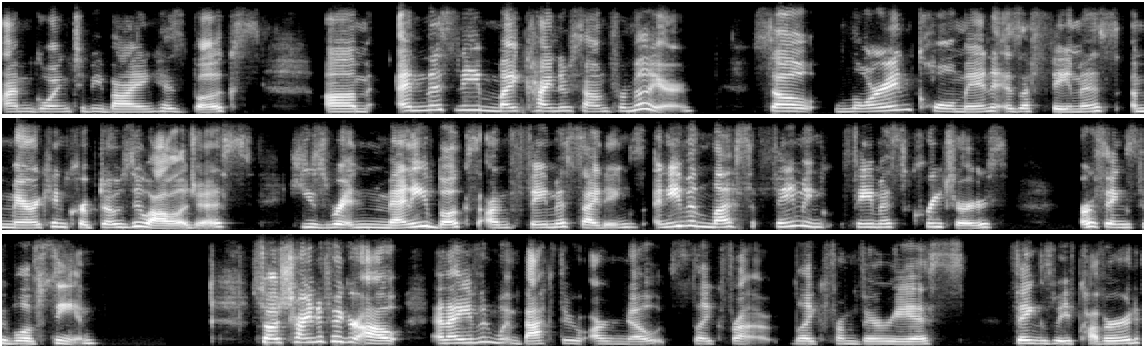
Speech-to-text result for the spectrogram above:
I'm going to be buying his books. Um, and this name might kind of sound familiar. So, Loren Coleman is a famous American cryptozoologist. He's written many books on famous sightings and even less famous, famous creatures or things people have seen. So I was trying to figure out, and I even went back through our notes, like from like from various things we've covered,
